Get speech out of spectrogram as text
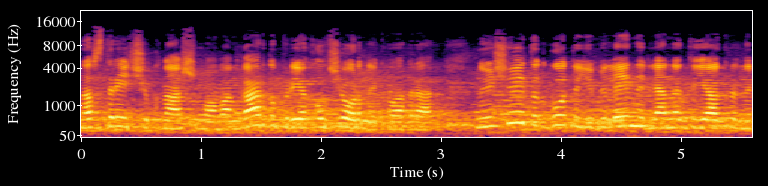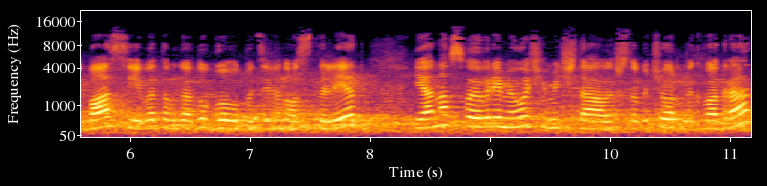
На встречу к нашему авангарду приехал «Черный квадрат». Но еще этот год и юбилейный для Анетты Якриной Бас, ей в этом году было бы 90 лет. И она в свое время очень мечтала, чтобы «Черный квадрат»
